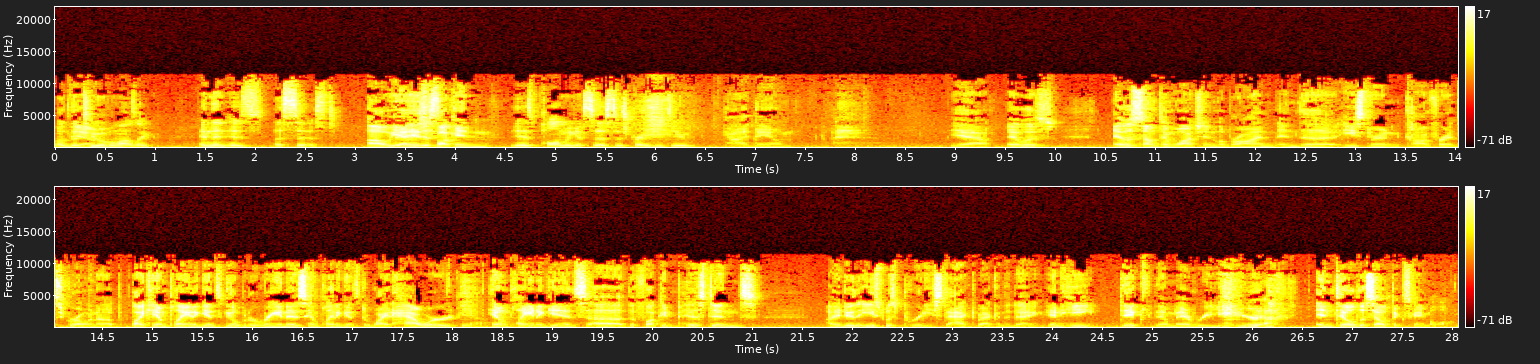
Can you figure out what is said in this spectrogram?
Of the Yeah. two of them, I was like, and then his assist. Oh yeah, his just- fucking His palming assist is crazy too. goddamn. Yeah, it was. It was something watching LeBron in the Eastern Conference growing up, like him playing against Gilbert Arenas, him playing against Dwight Howard, Yeah. him playing against uh, the fucking Pistons. I mean, dude, the East was pretty stacked back in the day, and he dicked them every year Yeah. until the Celtics came along.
